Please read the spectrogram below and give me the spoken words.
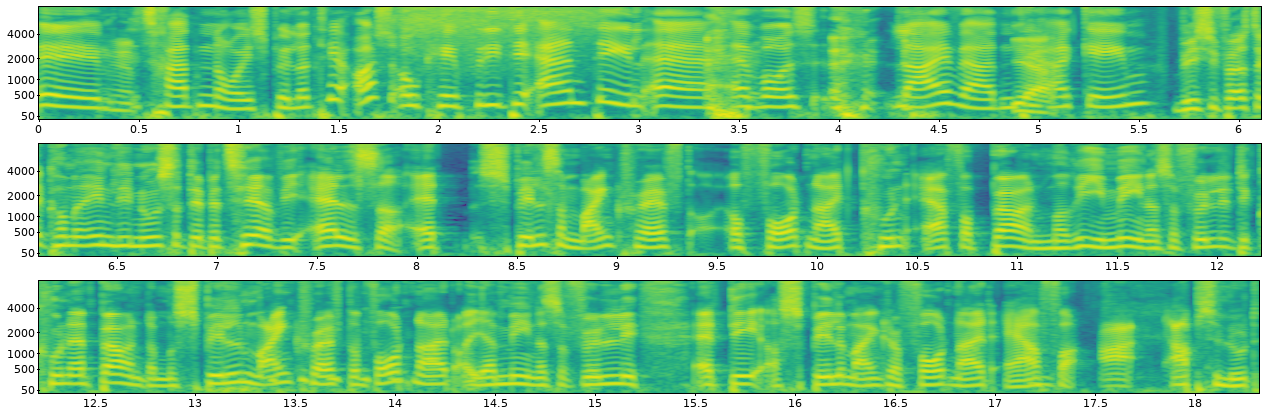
øh, 13-årige spil, og det er også okay, fordi det er en del af, af vores legeverden, Ja. det er game. Hvis I først er kommet ind lige nu, så debatterer vi altså, at spil som Minecraft og Fortnite kun er for børn. Marie mener selvfølgelig, at det kun er børn, der må spille Minecraft og Fortnite, og jeg mener selvfølgelig, at det at spille Minecraft og Fortnite er for absolut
